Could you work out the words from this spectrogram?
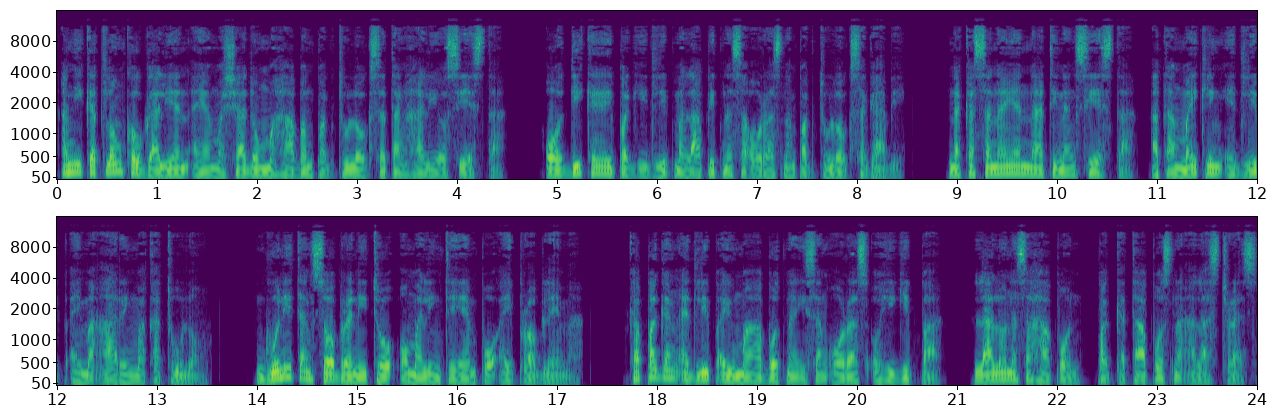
Ang ikatlong kaugalian ay ang masyadong mahabang pagtulog sa tanghali o siesta, o di kaya'y pag-idlip malapit na sa oras ng pagtulog sa gabi. Nakasanayan natin ang siesta, at ang maikling idlip ay maaring makatulong. Ngunit ang sobra nito o maling tiyempo ay problema. Kapag ang adlip ay umaabot ng isang oras o higit pa, lalo na sa hapon, pagkatapos na alas tres,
